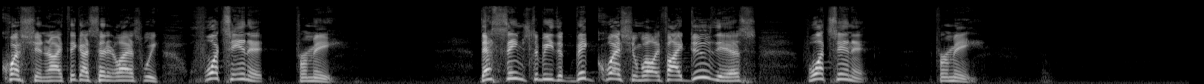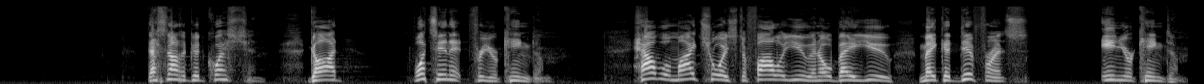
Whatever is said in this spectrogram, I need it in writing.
question? And I think I said it last week What's in it for me? That seems to be the big question. Well, if I do this, what's in it for me? That's not a good question. God, what's in it for your kingdom? How will my choice to follow you and obey you make a difference in your kingdom?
